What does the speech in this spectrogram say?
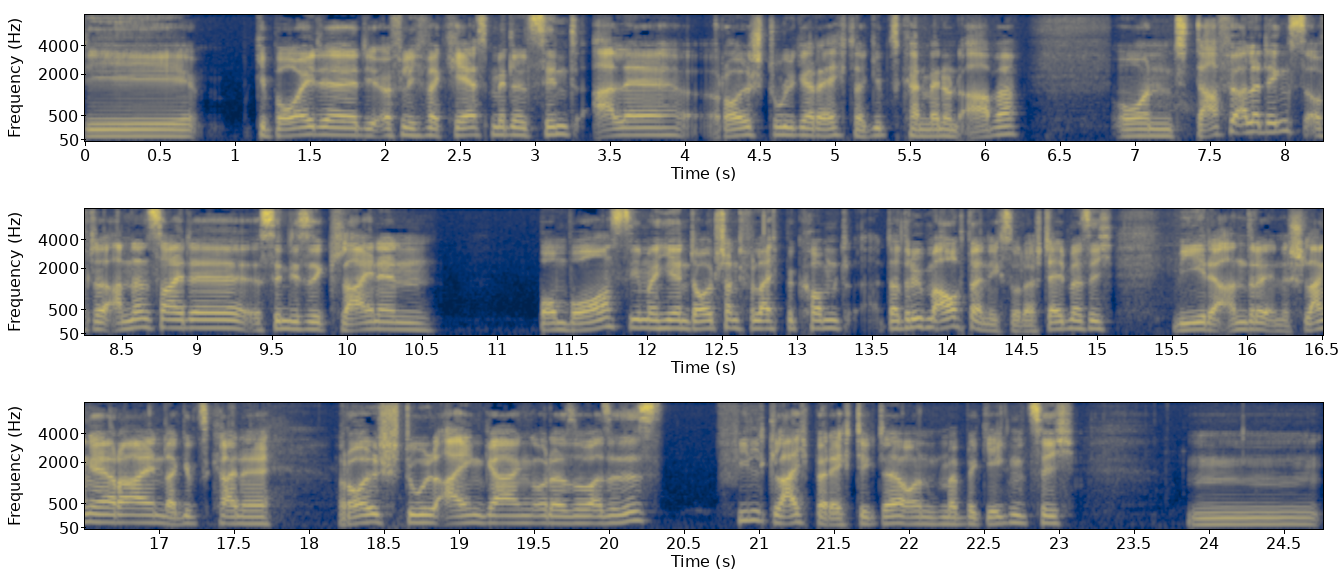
die Gebäude, die öffentlichen Verkehrsmittel sind alle rollstuhlgerecht, da gibt es kein Wenn und Aber. Und dafür allerdings, auf der anderen Seite sind diese kleinen Bonbons, die man hier in Deutschland vielleicht bekommt, da drüben auch da nicht so. Da stellt man sich wie jeder andere in eine Schlange herein, da gibt es keine Rollstuhleingang oder so. Also es ist viel gleichberechtigter und man begegnet sich mh, mm,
